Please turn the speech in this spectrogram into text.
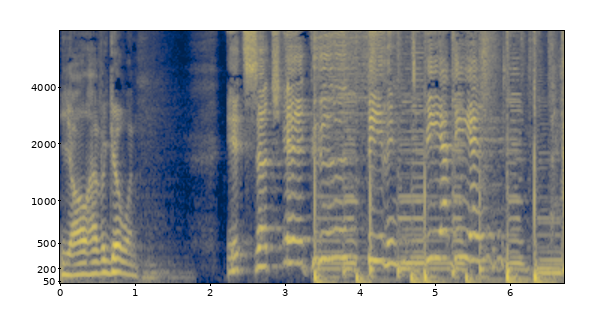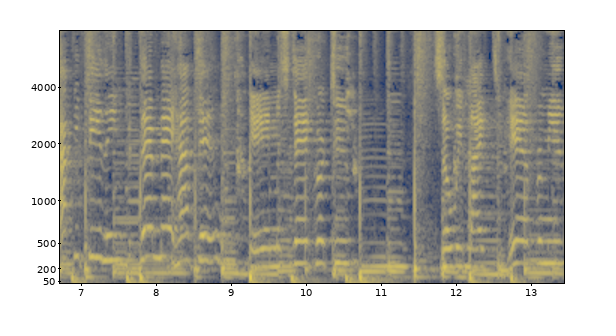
Y'all have a good one. It's such a good feeling to be at the end. A happy feeling that there may have been a mistake or two. So we'd like to hear from you.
